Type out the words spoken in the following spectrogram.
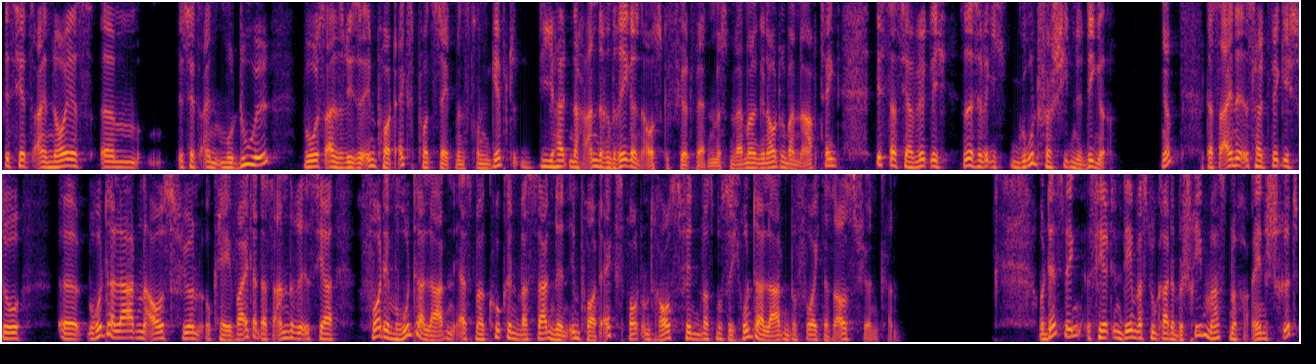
ist jetzt ein neues, ähm, ist jetzt ein Modul, wo es also diese Import-Export-Statements drin gibt, die halt nach anderen Regeln ausgeführt werden müssen. Wenn man genau drüber nachdenkt, ist das ja wirklich, sind das ja wirklich grundverschiedene Dinge. Ja? Das eine ist halt wirklich so, äh, runterladen, ausführen, okay, weiter. Das andere ist ja vor dem Runterladen erstmal gucken, was sagen denn Import, Export und rausfinden, was muss ich runterladen, bevor ich das ausführen kann. Und deswegen fehlt in dem, was du gerade beschrieben hast, noch ein Schritt.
